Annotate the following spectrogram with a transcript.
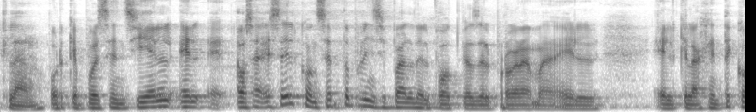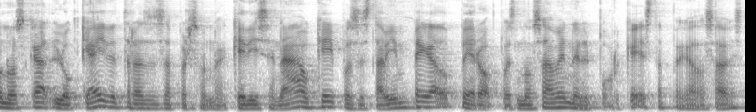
Claro. Porque pues en sí, el, el, o sea, es el concepto principal del podcast, del programa, el, el que la gente conozca lo que hay detrás de esa persona, que dicen, ah, ok, pues está bien pegado, pero pues no saben el por qué está pegado, ¿sabes?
